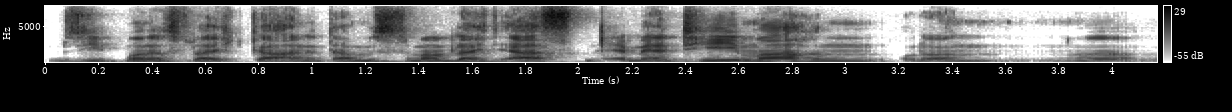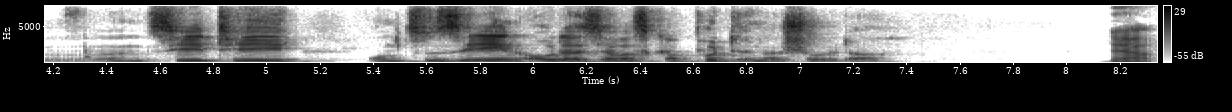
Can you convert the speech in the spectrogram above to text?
sieht man das vielleicht gar nicht. Da müsste man vielleicht erst ein MRT machen oder ein, ne, ein CT, um zu sehen, oh, da ist ja was kaputt in der Schulter. ja.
